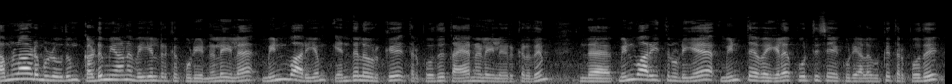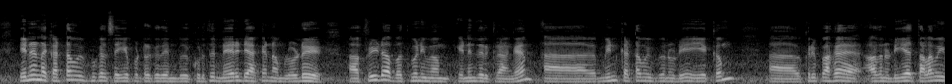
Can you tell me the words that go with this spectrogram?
தமிழ்நாடு முழுவதும் கடுமையான வெயில் இருக்கக்கூடிய நிலையில மின் வாரியம் எந்த அளவிற்கு தற்போது தயார் நிலையில் இருக்கிறது? இந்த மின் வாரியத்தினுடைய மின் தேவைகளை பூர்த்தி செய்யக்கூடிய அளவுக்கு தற்போது என்னென்ன கட்டமைப்புகள் செய்யப்பட்டிருக்குது என்பது குறித்து நேரடியாக நம்மளோடு ஃப்ரீடா பத்மனி மேம் இணைந்திருக்கிறாங்க. மின் கட்டமைப்பினுடைய இயக்கம் குறிப்பாக அதனுடைய தலைமை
